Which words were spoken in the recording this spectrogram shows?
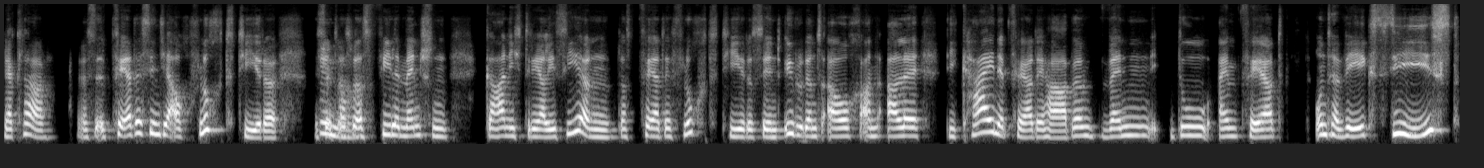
Ja klar, Pferde sind ja auch Fluchttiere. Das ist genau. etwas, was viele Menschen gar nicht realisieren, dass Pferde Fluchttiere sind. Übrigens auch an alle, die keine Pferde haben. Wenn du ein Pferd unterwegs siehst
